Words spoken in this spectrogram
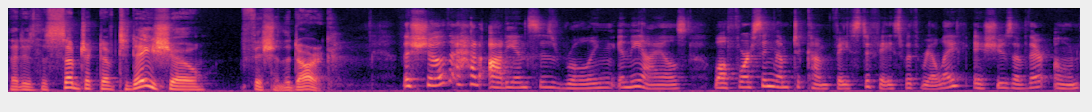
that is the subject of today's show, Fish in the Dark. The show that had audiences rolling in the aisles while forcing them to come face to face with real life issues of their own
